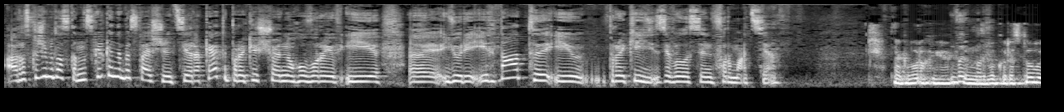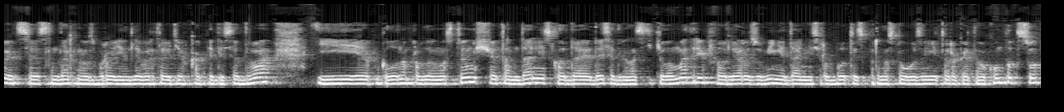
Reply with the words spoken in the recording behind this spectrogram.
А розкажіть, будь ласка, наскільки небезпечні ці ракети, про які щойно говорив і е, Юрій Ігнат, і про які з'явилася інформація? Так, ворог активно використовує це стандартне озброєння для вертольотів К-52. І головна проблема з тим, що там дальність складає 10-12 кілометрів. Для розуміння дальність роботи з переносного зенітно-ракетного комплексу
